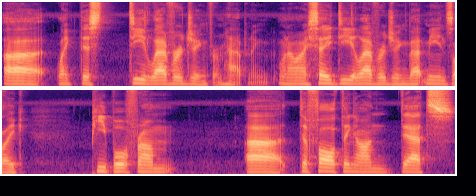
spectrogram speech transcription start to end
uh like this deleveraging from happening when i say deleveraging that means like people from uh defaulting on debts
